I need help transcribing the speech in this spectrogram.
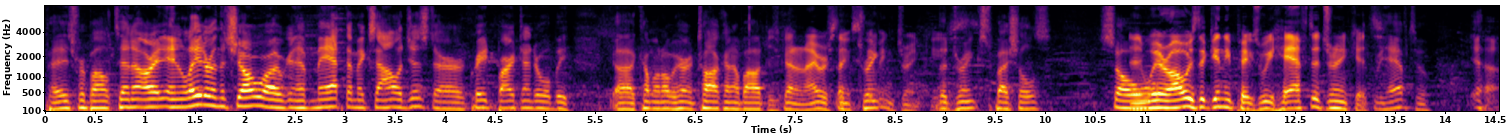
plays for Baltina. All right, and later in the show, uh, we're going to have Matt, the mixologist, our great bartender, will be uh, coming over here and talking about He's got an Irish Thanksgiving drink. the drink specials. So And we're always the guinea pigs. We have to drink it. we have to. Yeah.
